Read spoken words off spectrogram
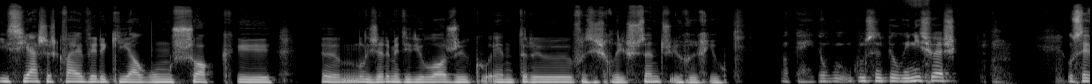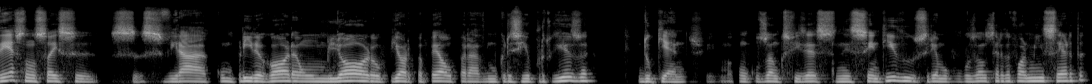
e se achas que vai haver aqui algum choque um, ligeiramente ideológico entre Francisco Rodrigues de Santos e o Rui Rio? Ok, então começando pelo início, acho que o CDS não sei se, se, se, virá a cumprir agora um melhor ou pior papel para a democracia portuguesa do que antes. Uma conclusão que se fizesse nesse sentido seria uma conclusão de certa forma incerta,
